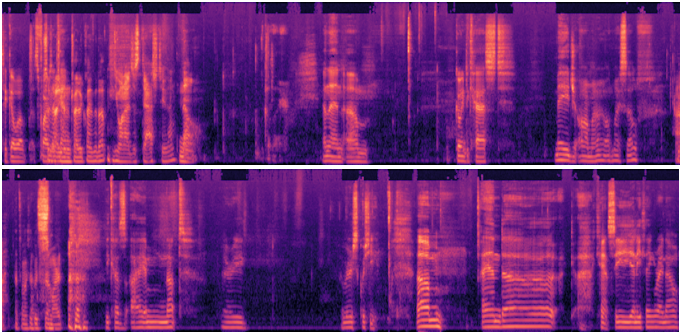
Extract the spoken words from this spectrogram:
to go up as far So as now I you're gonna can. try to climb it up. Do you want to just dash too then? No. Go there. And then um, going to cast Mage Armor on myself Ah, That's always a good spell. Smart. because I am not very, I'm very squishy. Um, and uh, I can't see anything right now.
